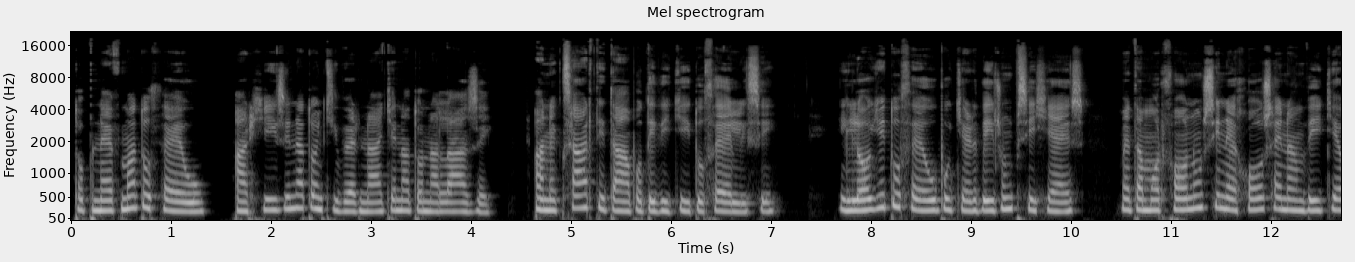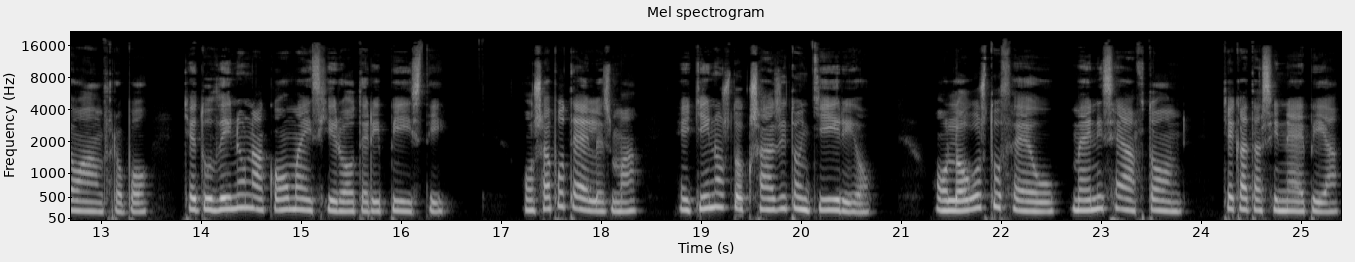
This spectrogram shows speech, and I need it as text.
το Πνεύμα του Θεού αρχίζει να τον κυβερνά και να τον αλλάζει, ανεξάρτητα από τη δική του θέληση. Οι λόγοι του Θεού που κερδίζουν ψυχές μεταμορφώνουν συνεχώς έναν δίκαιο άνθρωπο και του δίνουν ακόμα ισχυρότερη πίστη. Ως αποτέλεσμα, εκείνος δοξάζει τον Κύριο. Ο Λόγος του Θεού μένει σε Αυτόν και κατά συνέπεια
